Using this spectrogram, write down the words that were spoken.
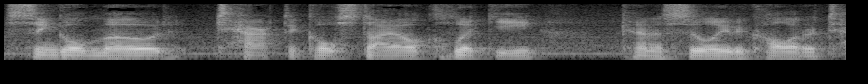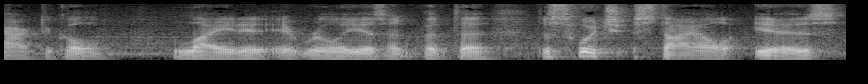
single mode, tactical style clicky. Kind of silly to call it a tactical light. It, it really isn't, but the the switch style is.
